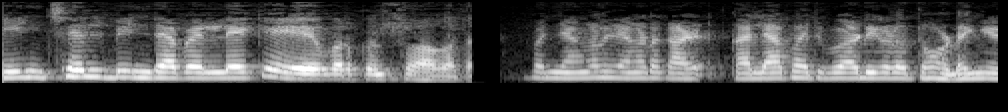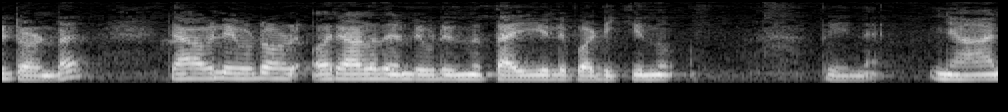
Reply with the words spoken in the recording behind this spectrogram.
ഏഞ്ചൽ ബിൻഡബലിലേക്ക് ഏവർക്കും സ്വാഗതം. അപ്പം ഞങ്ങൾ ഞങ്ങളുടെ കലാപരിപാടികൾ തുടങ്ങിയിട്ടുണ്ട്. രാവിലെ ഇവിടെ ഒരാൾ തന്നെ ഇവിടെ ഇരുന്ന് തയ്യൽ പഠിക്കുന്നു. പിന്നെ ഞാൻ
